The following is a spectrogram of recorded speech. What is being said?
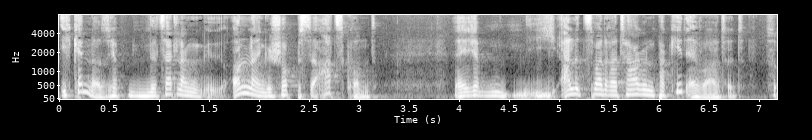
ich kenne das. Ich habe eine Zeit lang online geshoppt, bis der Arzt kommt. Ich habe alle zwei, drei Tage ein Paket erwartet. So.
